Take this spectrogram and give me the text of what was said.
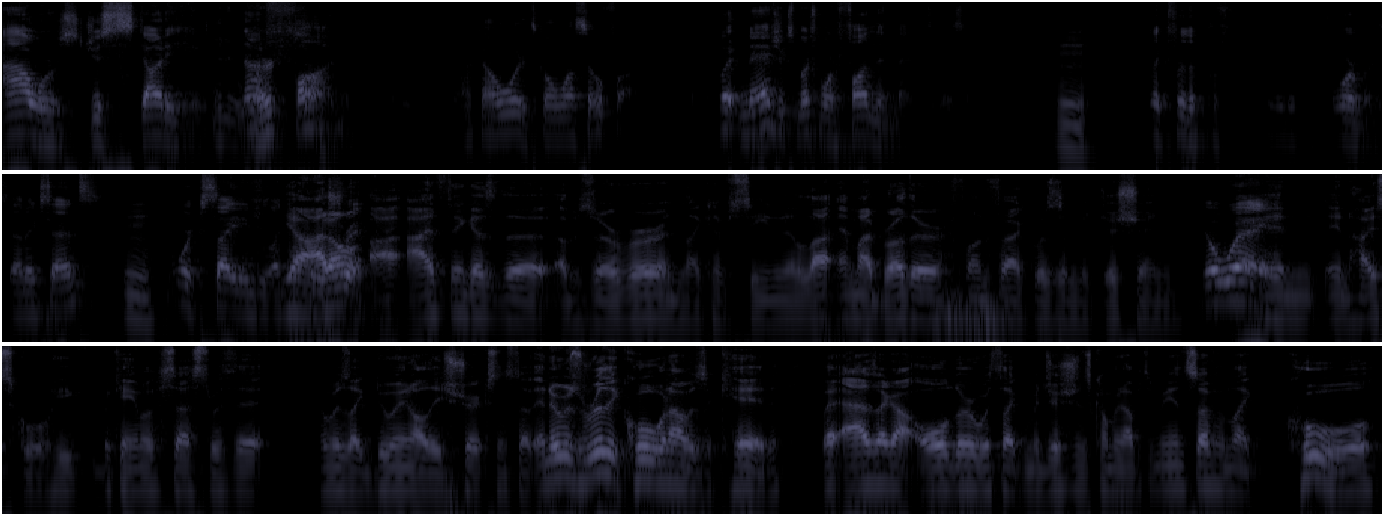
hours just studying. And it's it not worked? fun. I mean, knock on wood, it's going well so far. But magic's much more fun than mentalism. Hmm. Like for the for the performer, does that make sense? Hmm. It's more exciting to like. Yeah, cool I don't. trick. I, I think as the observer and like have seen it a lot. And my brother, fun fact, was a magician no way. in in high school. He became obsessed with it and was like doing all these tricks and stuff. And it was really cool when I was a kid. But as I got older, with like magicians coming up to me and stuff, I'm like, cool,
